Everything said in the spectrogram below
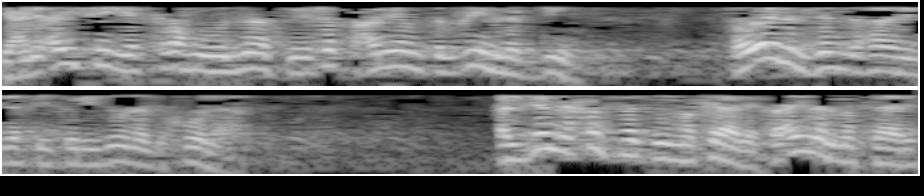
يعني أي شيء يكرهه الناس ويشق عليهم تلغيه من الدين فوين الجنة هذه التي تريدون دخولها؟ الجنة حفة المكاره فأين المكاره؟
